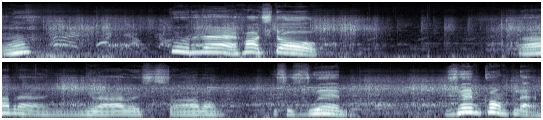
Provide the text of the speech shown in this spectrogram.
O? Kurde, chodź tu! Dobra, nie bawię się z tobą. Jesteś złym. Złym komplem.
